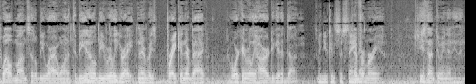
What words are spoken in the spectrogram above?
12 months it'll be where I want it to be and it'll be really great and everybody's breaking their back working really hard to get it done And you can sustain Except it. for Maria. She's not doing anything.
